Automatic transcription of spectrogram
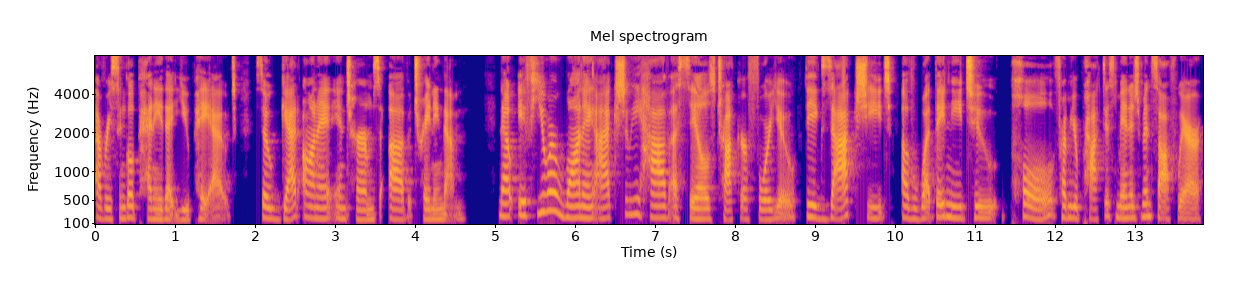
every single penny that you pay out. So get on it in terms of training them. Now, if you are wanting, I actually have a sales tracker for you, the exact sheet of what they need to pull from your practice management software,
